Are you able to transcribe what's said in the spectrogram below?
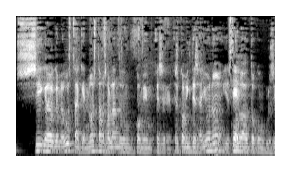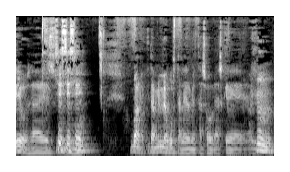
sí creo que me gusta, que no estamos hablando de un cómic, es, es cómic desayuno y es Sí. todo autoconclusivo. O sea, es, Sí, sí, sí. Bueno, y también me gusta leerme estas obras que... oye, Hmm.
